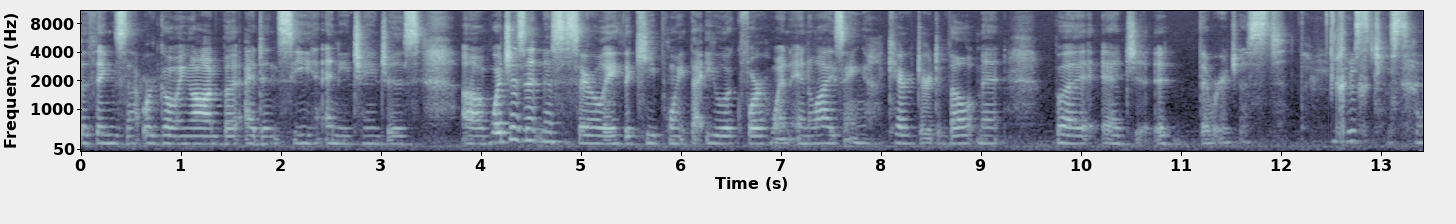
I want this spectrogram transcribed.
the things that were going on but i didn't see any changes um, which isn't necessarily the key point that you look for when analyzing character development but it, it, there were just there was just so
